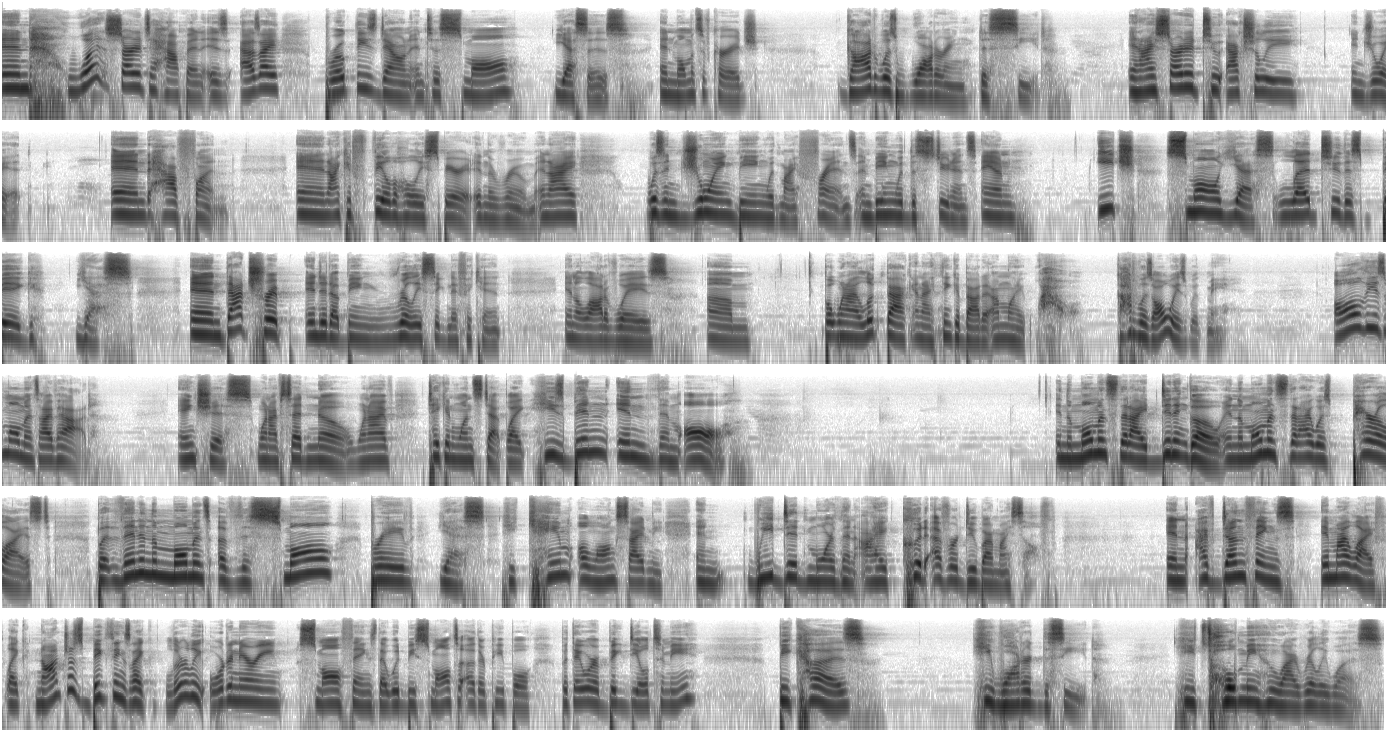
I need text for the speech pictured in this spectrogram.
And what started to happen is as I broke these down into small yeses and moments of courage, God was watering this seed. And I started to actually enjoy it and have fun. And I could feel the Holy Spirit in the room. And I was enjoying being with my friends and being with the students. And each small yes led to this big yes. And that trip ended up being really significant in a lot of ways. Um, but when I look back and I think about it, I'm like, wow, God was always with me. All these moments I've had, anxious, when I've said no, when I've taken one step, like, He's been in them all. In the moments that I didn't go, in the moments that I was paralyzed, but then in the moments of this small brave yes. He came alongside me and we did more than I could ever do by myself. And I've done things in my life, like not just big things, like literally ordinary small things that would be small to other people, but they were a big deal to me because he watered the seed. He told me who I really was.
